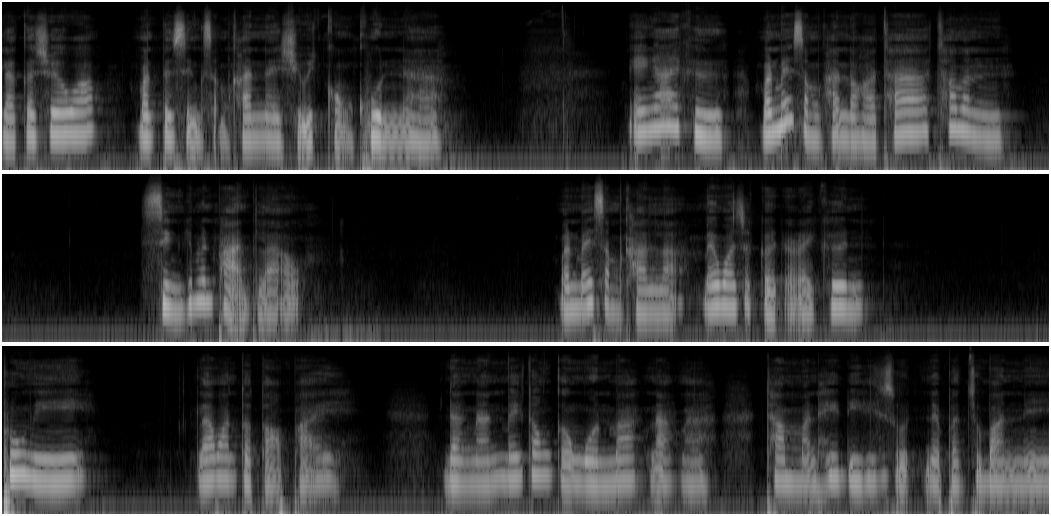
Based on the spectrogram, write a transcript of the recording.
แล้วก็เชื่อว่ามันเป็นสิ่งสำคัญในชีวิตของคุณนะคะง่ายๆคือ มันไม่สำคัญหรอกค่ะ ถ้า ถ้ามันสิ่งที่มันผ่านไปแล้ว มันไม่สำคัญละ ไม่ว่าจะเกิดอะไรขึ้น พรุ่งนี้ และวันต่อๆไป ดังนั้นไม่ต้องกังวลมากนักนะทำมันให้ดีที่สุดในปัจจุบันนี้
